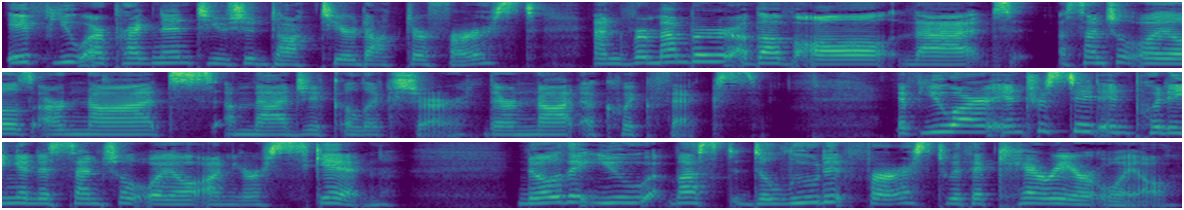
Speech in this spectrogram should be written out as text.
If you are pregnant, you should talk to your doctor first. And remember, above all, that essential oils are not a magic elixir, they're not a quick fix. If you are interested in putting an essential oil on your skin, Know that you must dilute it first with a carrier oil,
